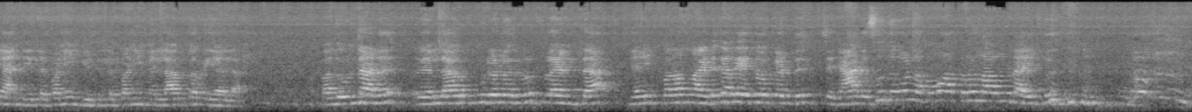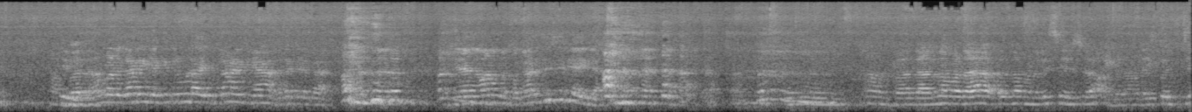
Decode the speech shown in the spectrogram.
ക്യാന്റീനിലെ പണിയും വീട്ടിലെ എല്ലാവർക്കും അറിയാലോ. അപ്പൊ അതുകൊണ്ടാണ് എല്ലാവർക്കും കൂടെ ഉള്ള ഒരു റിപ്ലൈ ഉണ്ടാ ഞാൻ ഇപ്പൊ നന്നായിട്ട് കറിയൊക്കെ വെക്കുന്നുണ്ട് ഞാൻ സുഖമുള്ളപ്പോ മാത്രം ഉണ്ടായിട്ട് പിന്നെ നമ്മൾ കറിയിലേക്ക് ചൂടായി കാണിക്കാം. അതൊക്കെ ഞാൻ വന്നപ്പോ കാണിച്ച് ശരിയായില്ല. അതാണ് നമ്മുടെ നമ്മുടെ വിശേഷം. ഈ കൊച്ചു.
